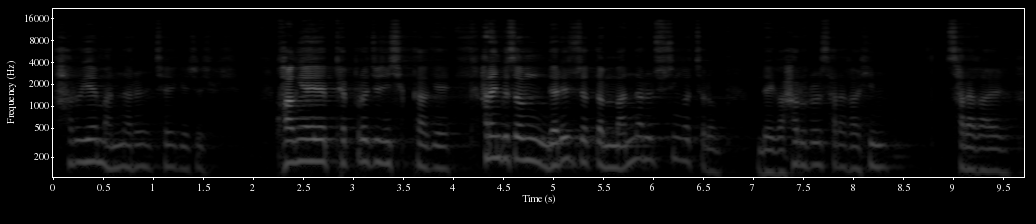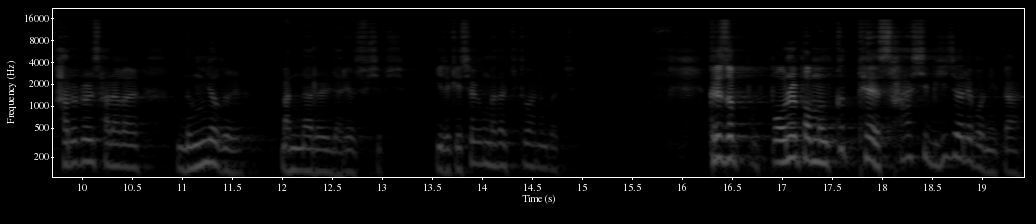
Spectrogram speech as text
하루의 만나를 저에게 주십시오. 광야에 베풀어 주신 식탁에 하나님께서 내려주셨던 만나를 주신 것처럼 내가 하루를 살아갈 힘, 살아갈 하루를 살아갈 능력을 만나를 내려 주십시오. 이렇게 새벽마다 기도하는 거죠. 그래서 오늘 본문 끝에 42절에 보니까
